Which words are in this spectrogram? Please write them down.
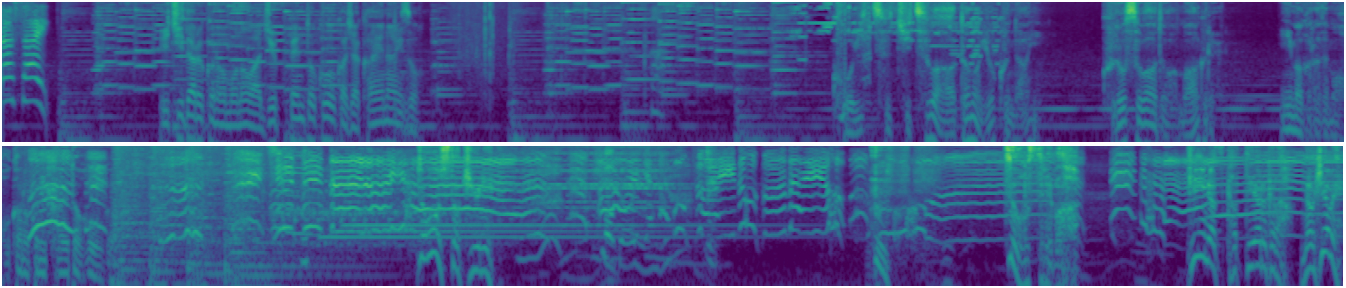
ださい。1ダルクのものは10ペント効果じゃ買えないぞ。こいつ実は頭良くない？クロスワードはまぐれ。今からでも他の子に変えた方が。どうした急に？どうすれば？ピーナッツ買ってやるから泣きやめ。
